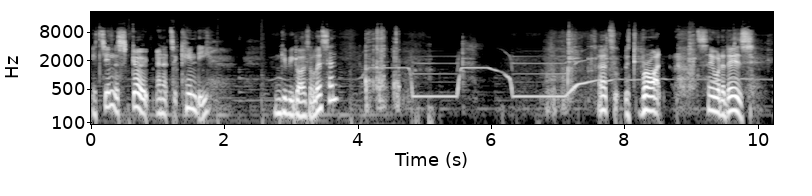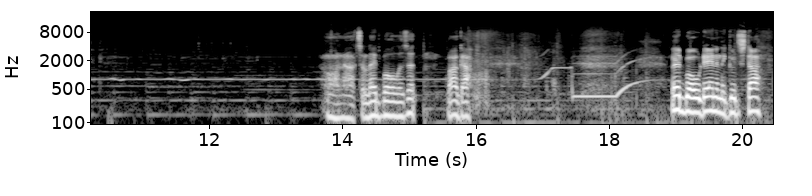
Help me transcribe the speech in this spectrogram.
it's in the scoop and it's a kindy. I'll give you guys a listen. So it's, it's bright. Let's see what it is. Oh no, it's a lead ball, is it? Bugger. Lead ball down in the good stuff.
